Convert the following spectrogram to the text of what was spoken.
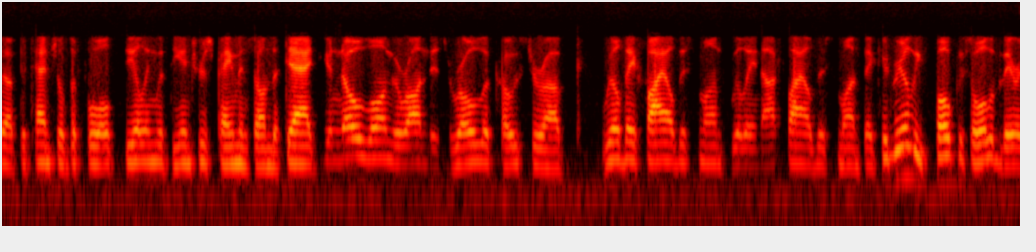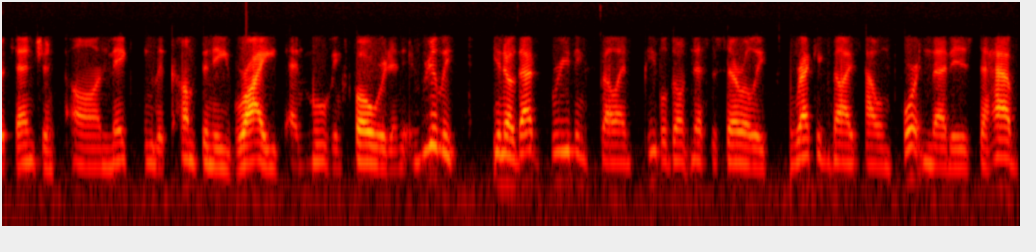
uh, potential defaults, dealing with the interest payments on the debt. You're no longer on this roller coaster of will they file this month, will they not file this month. They could really focus all of their attention on making the company right and moving forward. And it really, you know, that breathing spell, and people don't necessarily recognize how important that is to have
